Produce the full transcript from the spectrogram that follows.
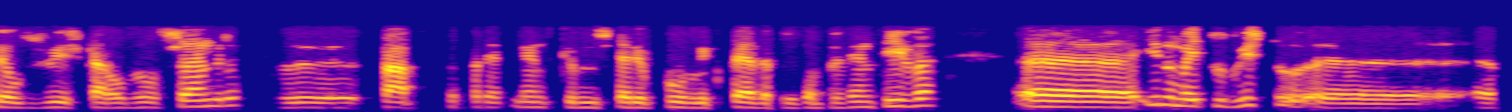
pelo juiz Carlos Alexandre. Sabe-se aparentemente que o Ministério Público pede a prisão preventiva uh, e no meio de tudo isto, uh,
